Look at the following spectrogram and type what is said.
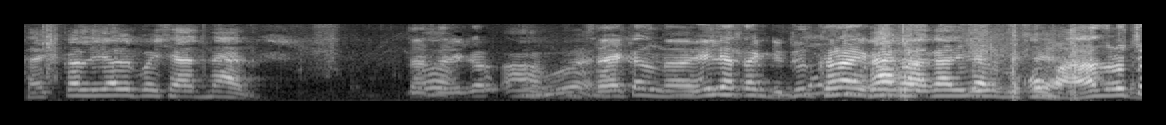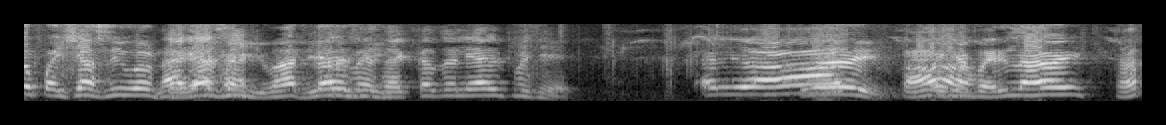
સાયકલ લઈ પૈસા પૈસે આજ ને સાયકલ? સાયકલ નહીં લે તને કીધું જ ખરા પછી. મારા જોડે પૈસા સી વાત કરે સાયકલ તો લઈ આલી પૈસે. પૈસા ભરી લાવે? હા?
